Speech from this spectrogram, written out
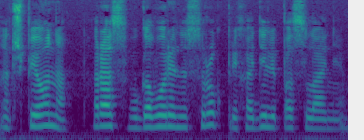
От шпиона раз в уговоренный срок приходили послания.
